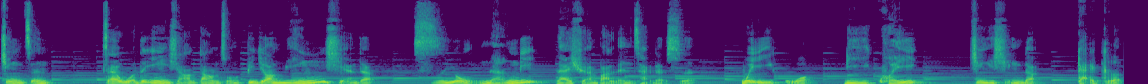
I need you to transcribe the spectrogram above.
竞争，在我的印象当中，比较明显的。使用能力来选拔人才的是魏国李逵进行的改革，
